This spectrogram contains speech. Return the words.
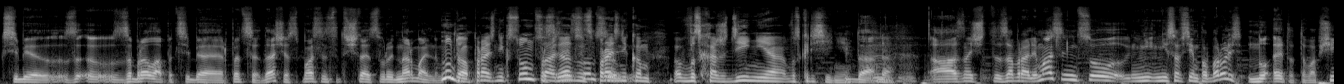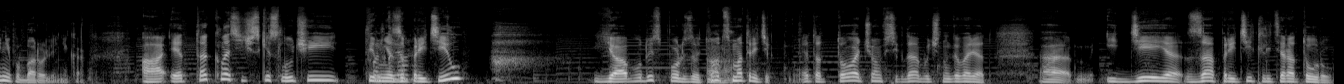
к себе э, забрала под себя РПЦ, да, сейчас масленица это считается вроде нормальным. Ну да, праздник солнца Праздник связан солнца. с праздником восхождения воскресенья. Да. А, значит, забрали масленицу, не, не совсем поборолись, но это-то вообще не побороли никак. А это классический случай. Ты мне Фольклор? запретил, я буду использовать. Ну, Вот Ага. смотрите, это то, о чем всегда обычно говорят. А, идея запретить литературу,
